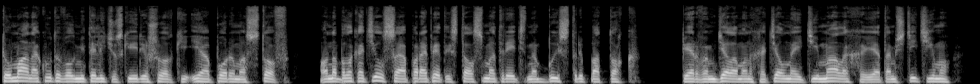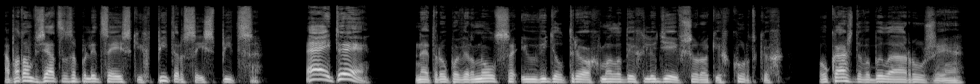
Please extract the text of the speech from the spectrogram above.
Туман окутывал металлические решетки и опоры мостов. Он облокотился о парапет и стал смотреть на быстрый поток. Первым делом он хотел найти Малаха и отомстить ему, а потом взяться за полицейских Питерса и Спица. «Эй, ты!» Нетру повернулся и увидел трех молодых людей в широких куртках. У каждого было оружие.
